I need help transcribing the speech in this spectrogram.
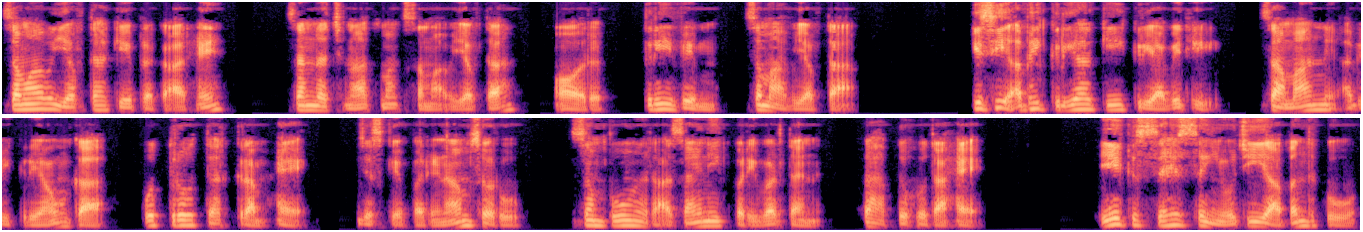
समावयवता के प्रकार हैं, संरचनात्मक समावयवता और त्रिविम समावयवता। किसी अभिक्रिया की क्रियाविधि सामान्य अभिक्रियाओं का उत्तरोत्तर क्रम है, जिसके परिणाम स्वरूप संपूर्ण रासायनिक परिवर्तन प्राप्त होता है। एक सह संयोजी आबंध को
